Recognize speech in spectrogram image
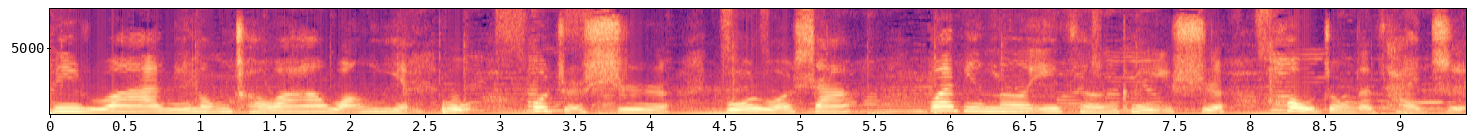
例如啊尼龙绸啊、网眼布或者是薄罗纱，外面呢一层可以是厚重的材质，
